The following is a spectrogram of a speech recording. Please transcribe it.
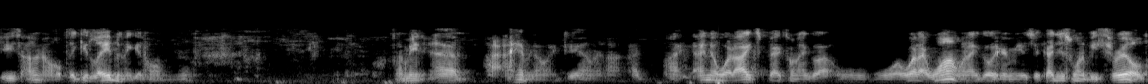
Jeez, I don't know. I hope they get laid when they get home. You know? I mean, uh, I have no idea. I, mean, I, I I know what I expect when I go out, or what I want when I go hear music. I just want to be thrilled.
